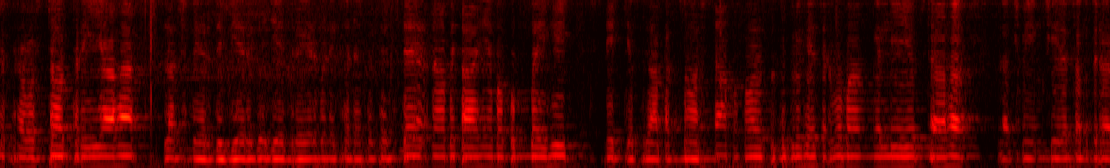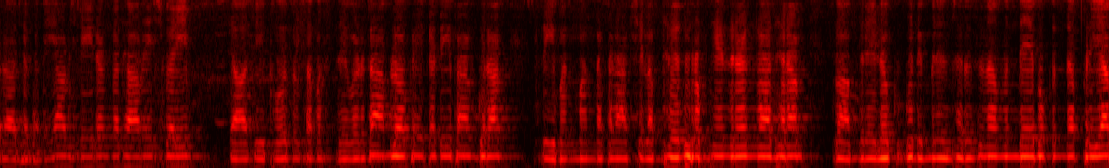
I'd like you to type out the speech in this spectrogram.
शुभ्रवस्तोत्तरीयाः लक्ष्मीर्दिव्यैर्गजेन्द्रैर्मणिखनकस्ते स्नामिता हेमकुम्भैः नित्यं सा पद्मास्ता मम सुतगृहे सर्वमाङ्गल्ययुक्ताः लक्ष्मीं क्षीरसमुद्रराजतनयां श्रीरङ्गधामेश्वरीं दासीभूत समस्तदेवणतां लोकैकदीपाङ्कुरां श्रीमन्मन्दकटाक्षलब्धवतु ब्रह्मेन्द्ररङ्गाधरां त्वां त्रैलोककुटिम्बिनीं सरसनां वन्दे मुकुन्दप्रियां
